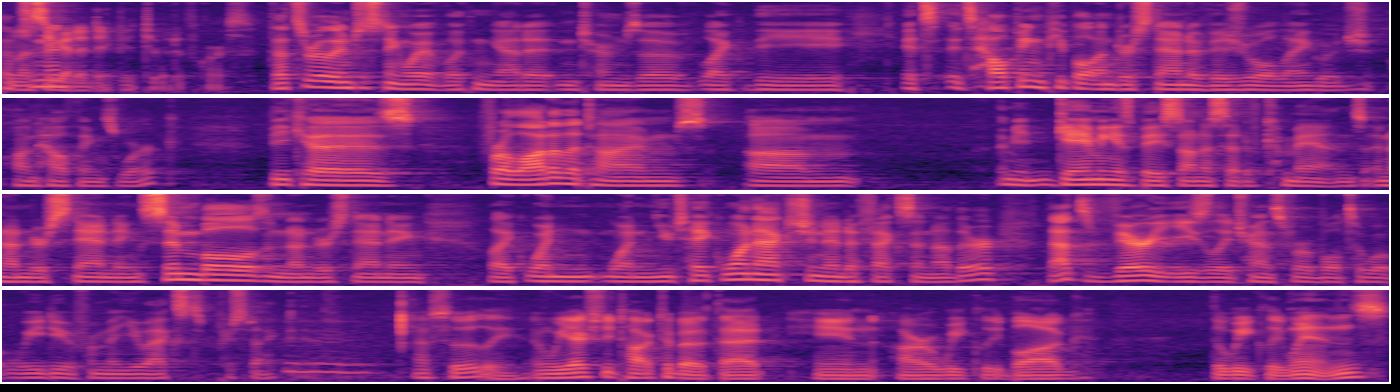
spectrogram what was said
Unless you get addicted to it of course. That's a really interesting way of looking at it in terms of like the it's it's helping people understand a visual language on how things work. Because for a lot of the times um, I mean gaming is based on a set of commands and understanding symbols and understanding like when when you take one action it affects another that's very easily transferable to what we do from a UX perspective. Absolutely. And we actually talked about that in our weekly blog, The Weekly Wins,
